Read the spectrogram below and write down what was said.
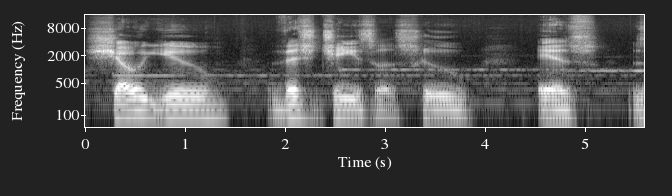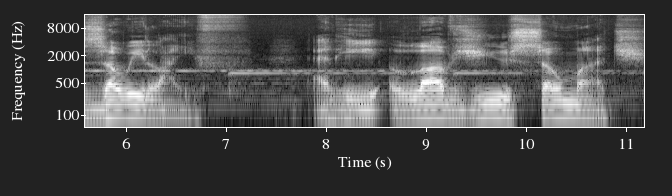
show you this Jesus who is Zoe life and he loves you so much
